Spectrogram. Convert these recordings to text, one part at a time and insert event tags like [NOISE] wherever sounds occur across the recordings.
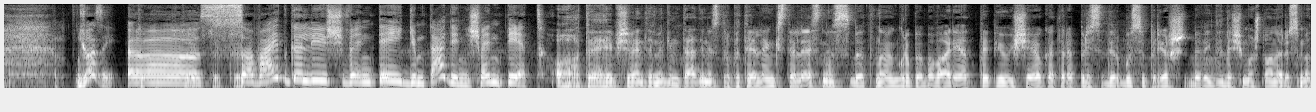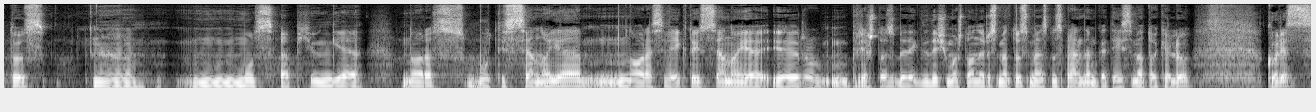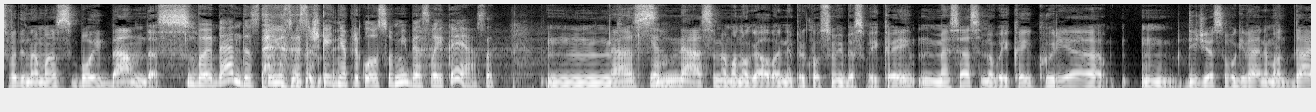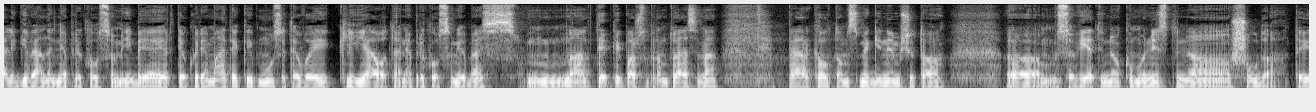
Juozai a savaitgalį šventei gimtadienį šventėt. O taip šventėme gimtadienis truputėlį ankstėlesnis bet na grupė bavarija taip jau išėjo kad yra prisidirbusi prieš beveik dvidešim aštuonerius metus mus apjungė noras būti scenoje noras veikt toj scenoje ir prieš tuos beveik dvidešim aštuonerius metus mes nusprendėm kad eisime tuo keliu kuris vadinamas boibendas boibendas tai jūs visiškai [LAUGHS] nepriklausomybės vaikai esat mes nesame mano galva nepriklausomybės vaikai. Mes esame vaikai kurie didžiąją savo gyvenimo dalį gyvena nepriklausomybėje ir tie kurie matė kaip mūsų tėvai klijavo tą nepriklausomybę. Mes na taip kaip aš suprantu esame perkaltom smegenim šito um, sovietinio komunistinio šūdo. Tai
